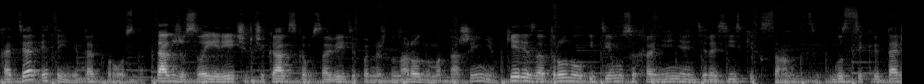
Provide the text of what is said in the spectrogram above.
хотя это и не так просто. Также в своей речи в Чикагском совете по международным отношениям Керри затронул и тему сохранения антироссийских санкций. Госсекретарь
